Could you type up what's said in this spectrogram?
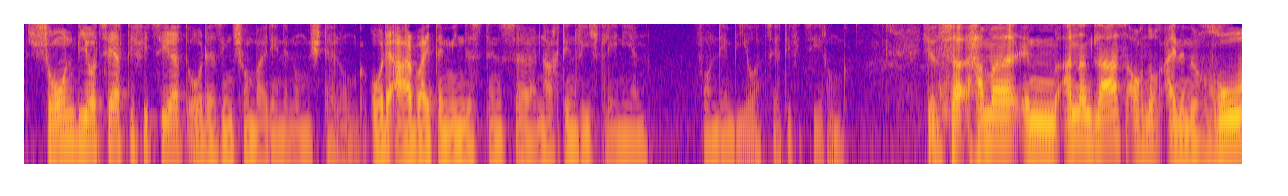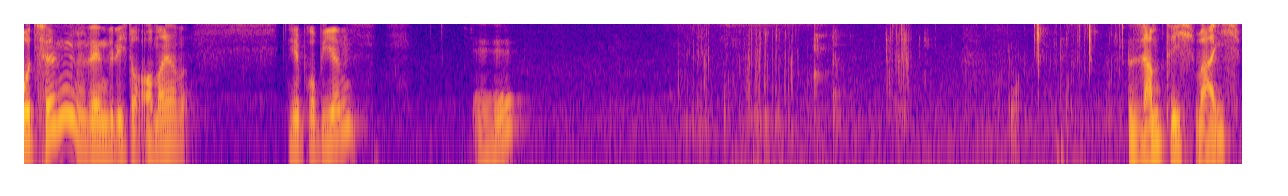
schon biozertifiziert oder sind schon bei denen Umstellung oder arbeiten mindestens äh, nach den Richtlinien von der Biozertifizierung. Jetzt haben wir im anderen Glas auch noch einen roten. Den will ich doch auch mal hier probieren. Mhm. Samtig weich.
